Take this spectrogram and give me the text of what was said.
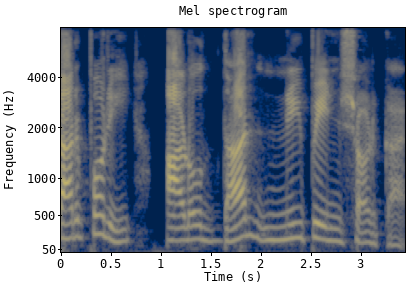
তারপরে আড়তদার নৃপেন সরকার।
